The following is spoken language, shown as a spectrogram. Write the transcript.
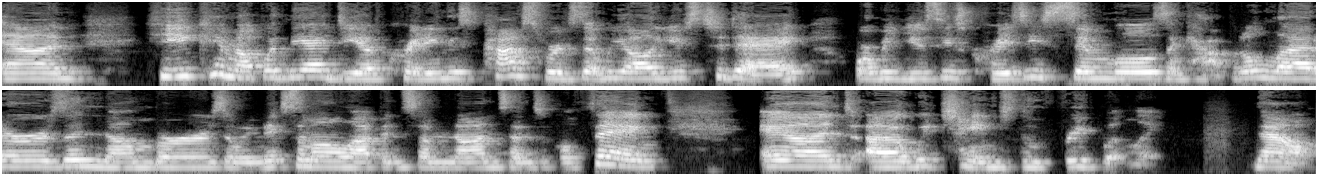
And he came up with the idea of creating these passwords that we all use today, where we use these crazy symbols and capital letters and numbers, and we mix them all up in some nonsensical thing, and uh, we change them frequently. Now,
